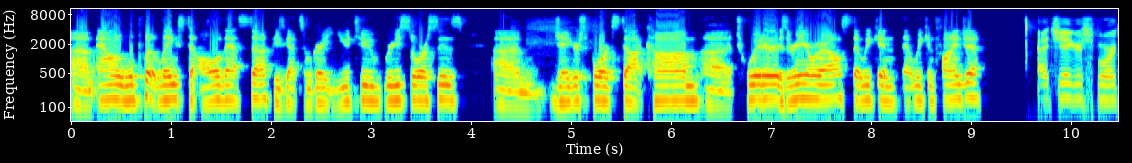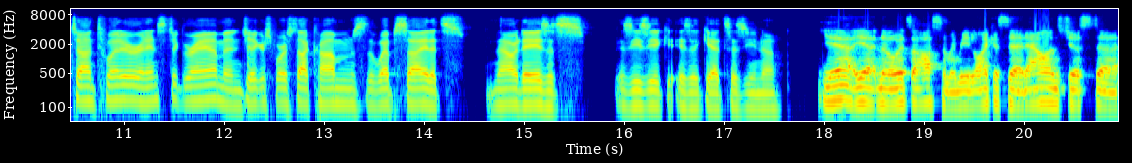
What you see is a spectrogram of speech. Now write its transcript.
um, Alan, we'll put links to all of that stuff. He's got some great YouTube resources, um, jaegersports.com, uh, Twitter. Is there anywhere else that we can that we can find you? At Jaeger Sports on Twitter and Instagram, and jaegersports.com is the website. It's nowadays it's as easy as it gets, as you know. Yeah, yeah, no, it's awesome. I mean, like I said, Alan's just uh,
